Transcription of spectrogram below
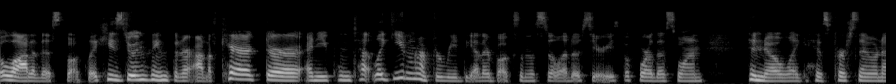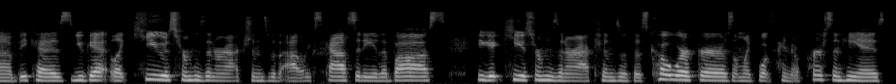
a lot of this book. Like he's doing things that are out of character, and you can tell like you don't have to read the other books in the Stiletto series before this one to know like his persona because you get like cues from his interactions with Alex Cassidy, the boss. You get cues from his interactions with his coworkers and like what kind of person he is.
